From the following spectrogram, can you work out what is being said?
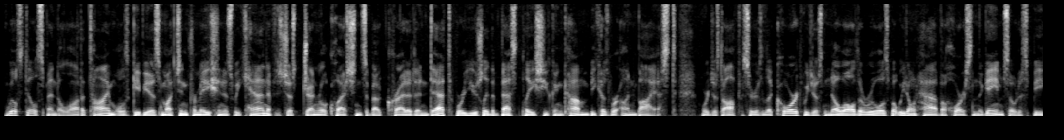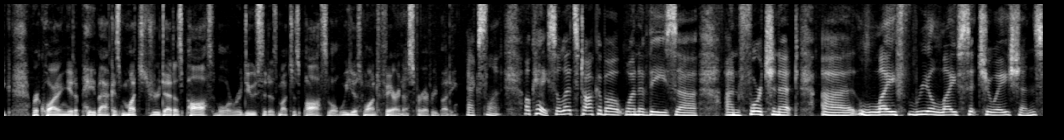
we'll still spend a lot of time. We'll give you as much information as we can. If it's just general questions about credit and debt, we're usually the best place you can come because we're unbiased. We're just officers of the court. We just know all the rules, but we don't have a horse in the game, so to speak, requiring you to pay back as much of your debt as possible or reduce it as much as possible. We just want fairness for everybody. Excellent. Okay, so let's talk about one of these uh, unfortunate uh, life, real life situations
